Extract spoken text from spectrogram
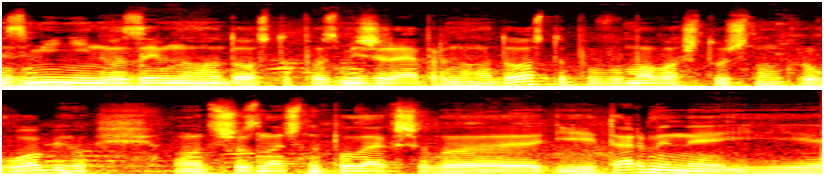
зміні з міні-інвазивного доступу, з міжреберного доступу в умовах штучного кровообігу, от, що значно полегшило е, і терміни, і.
